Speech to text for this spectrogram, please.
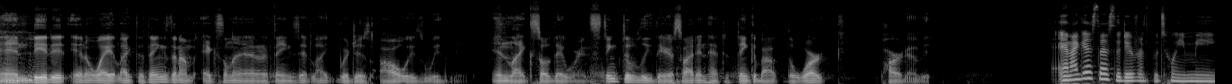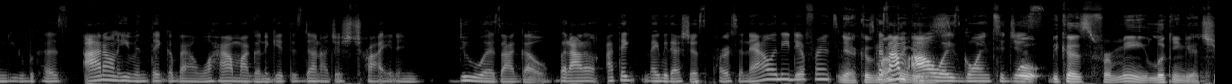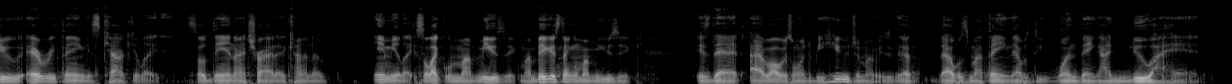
and did it in a way like the things that I'm excellent at are things that like were just always with me, and like so they were instinctively there, so I didn't have to think about the work part of it. And I guess that's the difference between me and you because I don't even think about well, how am I going to get this done? I just try it and do as I go. But I don't. I think maybe that's just personality difference. Yeah, because I'm always going to just. well because for me looking at you, everything is calculated. So then I try to kind of emulate. So like with my music, my biggest thing with my music is that I've always wanted to be huge in my music. That that was my thing. That was the one thing I knew I had.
